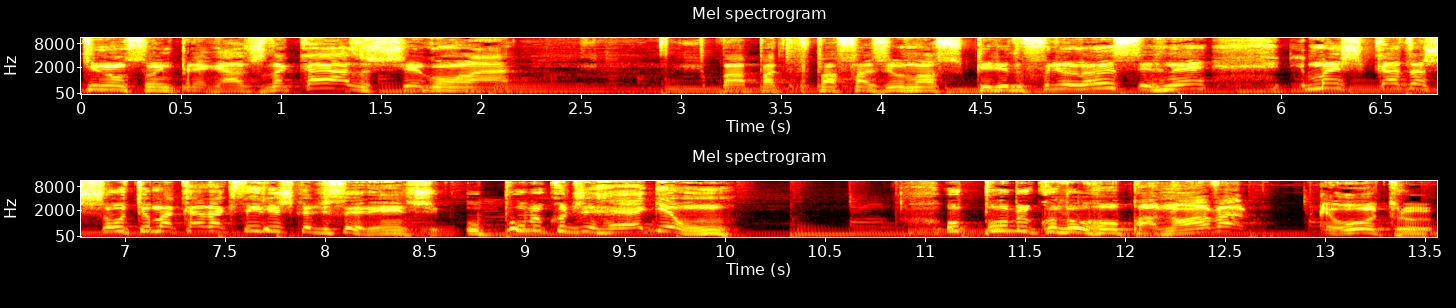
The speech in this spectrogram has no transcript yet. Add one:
Que não são empregados da casa, chegam lá para fazer o nosso querido freelancer, né? Mas cada show tem uma característica diferente. O público de reggae é um. O público do Roupa Nova é outro.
